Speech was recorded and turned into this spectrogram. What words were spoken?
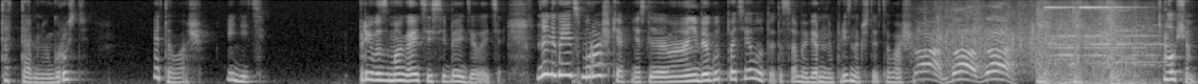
тотальную грусть, это ваше. Идите. Превозмогайте себя и делайте. Ну и, наконец, мурашки. Если они бегут по телу, то это самый верный признак, что это ваше. Да, да, да. В общем,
